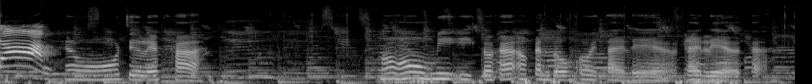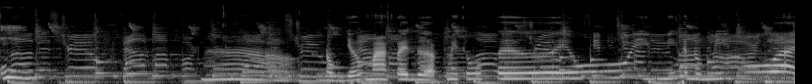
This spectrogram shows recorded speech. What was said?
ย่างโอ้เจอแล้วค่ะโอ้มีอีกตัวคะเอากันโดมโอ้ยตายแล้วได้แล้วค่ะอืมอ้าวข นมเยอะมากเลยเลือกไม่ถูกเลยโอ้ยมีขนมนี้ด้วย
